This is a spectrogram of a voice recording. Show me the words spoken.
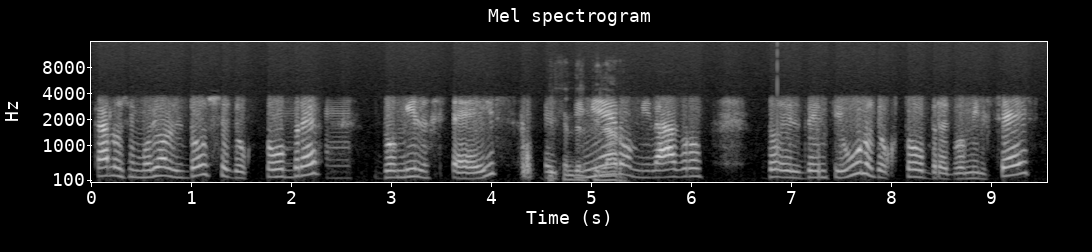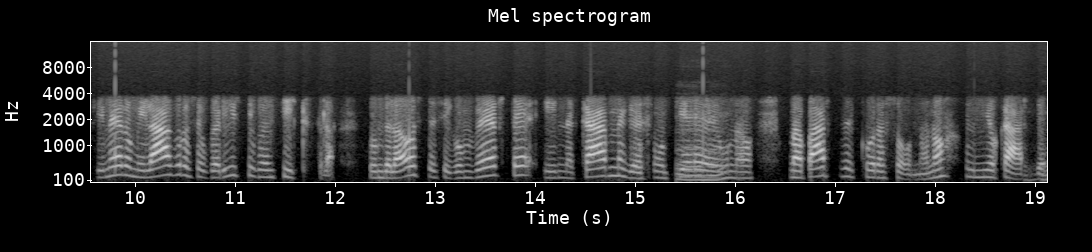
Carlos se murió el 12 de octubre 2006, el primer milagro el 21 de octubre de 2006, primero milagro eucarístico en Tixla, donde la hostia se convierte en carne que contiene una, una, parte del corazón, ¿no? el miocardio.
